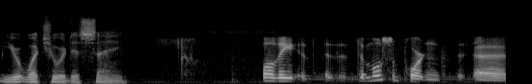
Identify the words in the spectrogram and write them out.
your, what you were just saying? Well, the the most important uh,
